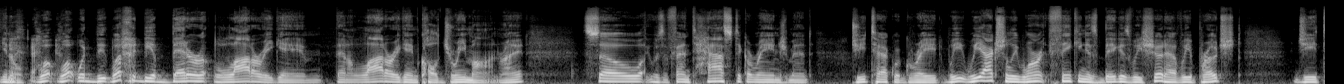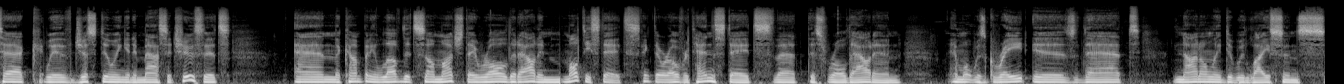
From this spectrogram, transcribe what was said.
you know what what would be what could be a better lottery game than a lottery game called Dream On, right? So it was a fantastic arrangement. G Tech were great. We we actually weren't thinking as big as we should have. We approached G Tech with just doing it in Massachusetts, and the company loved it so much they rolled it out in multi states. I think there were over ten states that this rolled out in. And what was great is that not only did we license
